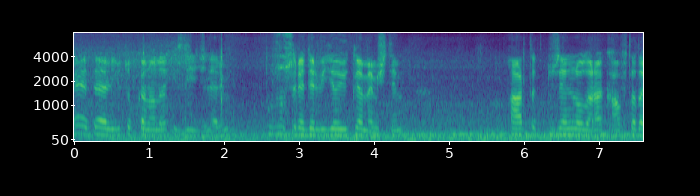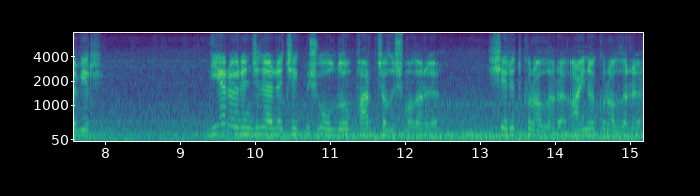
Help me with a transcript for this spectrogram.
Evet değerli YouTube kanalı izleyicilerim. Uzun süredir video yüklememiştim. Artık düzenli olarak haftada bir diğer öğrencilerle çekmiş olduğum park çalışmaları, şerit kuralları, ayna kuralları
